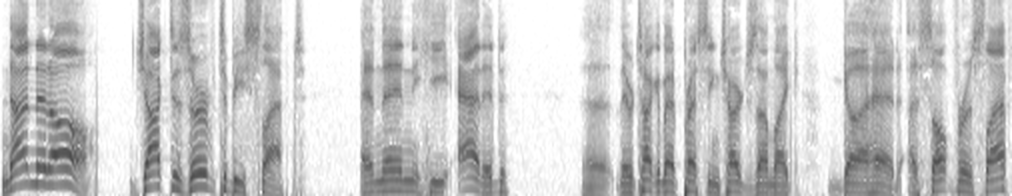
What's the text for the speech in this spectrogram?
None at all. Joc deserved to be slapped." And then he added, uh, "They were talking about pressing charges. I'm like, go ahead, assault for a slap.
